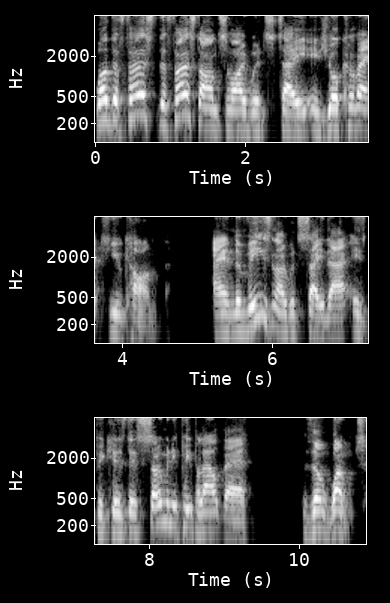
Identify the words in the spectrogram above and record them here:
Well, the first the first answer I would say is you're correct. You can't. And the reason I would say that is because there's so many people out there that won't,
